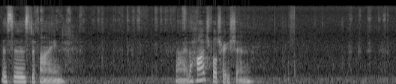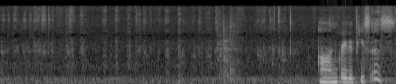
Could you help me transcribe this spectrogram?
this is defined by the Hodge filtration. On graded pieces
